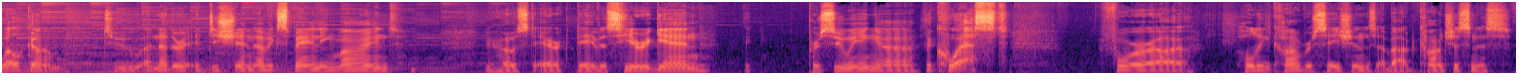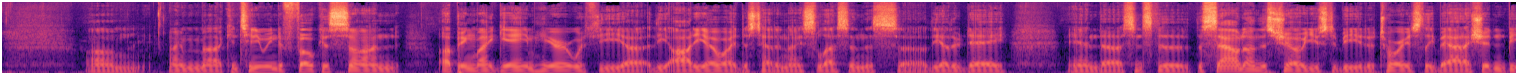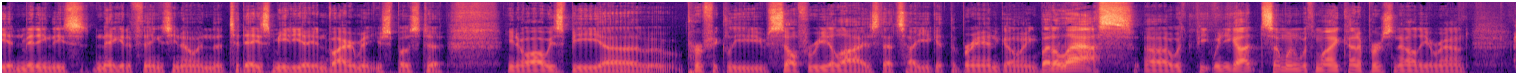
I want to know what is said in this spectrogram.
Welcome to another edition of Expanding Mind. Your host, Erik Davis, here again, pursuing uh, the quest for uh, holding conversations about consciousness. Um, I'm uh, continuing to focus on upping my game here with the uh, the audio. I just had a nice lesson this uh, the other day and uh, since the, the sound on this show used to be notoriously bad, I shouldn't be admitting these negative things. You know, in the today's media environment, you're supposed to, you know, always be uh, perfectly self-realized. That's how you get the brand going. But alas, uh, with Pete, when you got someone with my kind of personality around,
